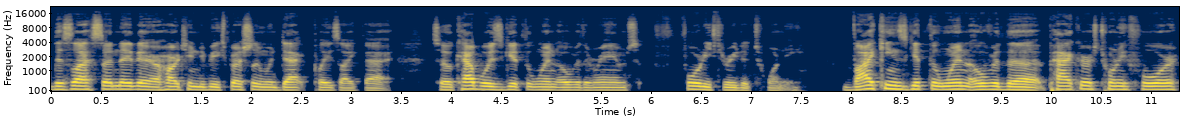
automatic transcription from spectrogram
this last Sunday, they're a hard team to beat, especially when Dak plays like that. So Cowboys get the win over the Rams, forty-three to twenty. Vikings get the win over the Packers, twenty-four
